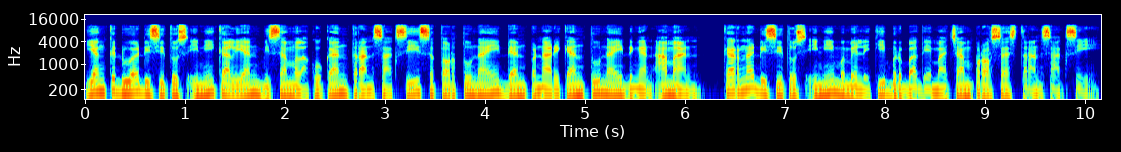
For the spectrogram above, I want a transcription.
Yang kedua di situs ini kalian bisa melakukan transaksi setor tunai dan penarikan tunai dengan aman, karena di situs ini memiliki berbagai macam proses transaksi.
